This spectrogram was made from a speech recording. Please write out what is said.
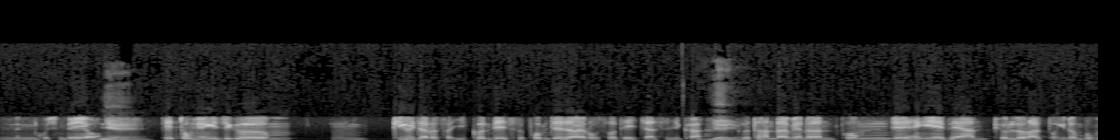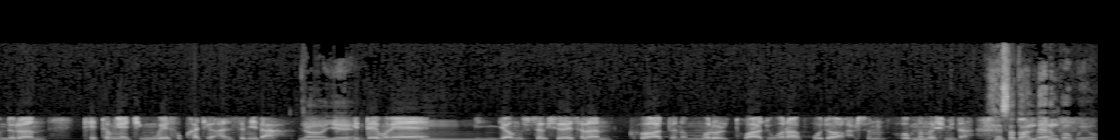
있는 곳인데요. 예. 대통령이 지금 음, 피의자로서 이건대에 있어서 범죄자로서 돼 있지 않습니까? 예, 예. 그렇다 한다면은 범죄 행위에 대한 변론 활동 이런 부분들은 대통령의 직무에 속하지가 않습니다. 아, 예. 그렇기 때문에 음. 민정수석실에서는 그와 같은 업무를 도와주거나 보조할 수는 없는 것입니다. 해서도 안 되는 거고요.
